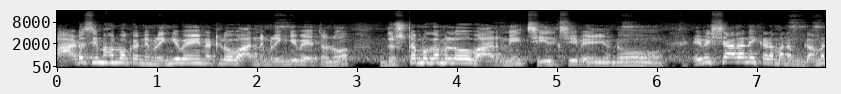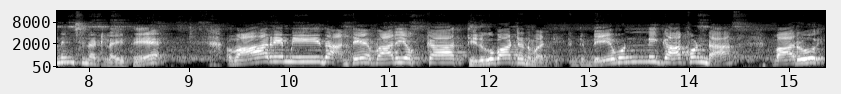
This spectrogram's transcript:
ఆడసింహం ఒకరిని మృంగివేయినట్లు వారిని మృంగివేతును. దుష్టముఖములో వారిని చీల్చివేయును. ఈ విషయాలను ఇక్కడ మనం గమనించినట్లయితే వారి మీద అంటే వారి యొక్క తిరుగుబాటును బట్టి అంటే దేవుణ్ణి కాకుండా వారు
